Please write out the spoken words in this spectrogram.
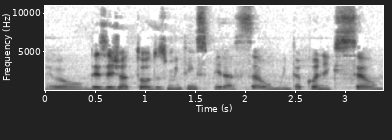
Eu desejo a todos muita inspiração, muita conexão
